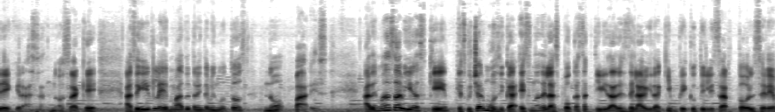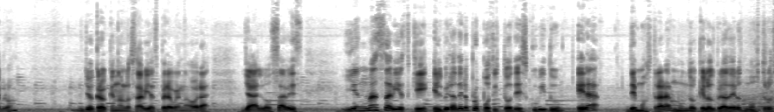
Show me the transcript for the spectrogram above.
de grasa. O sea que a seguirle más de 30 minutos no pares. Además, ¿sabías que escuchar música es una de las pocas actividades de la vida que implica utilizar todo el cerebro? Yo creo que no lo sabías, pero bueno, ahora ya lo sabes. Y en más sabías que el verdadero propósito de Scooby-Doo era demostrar al mundo que los verdaderos monstruos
